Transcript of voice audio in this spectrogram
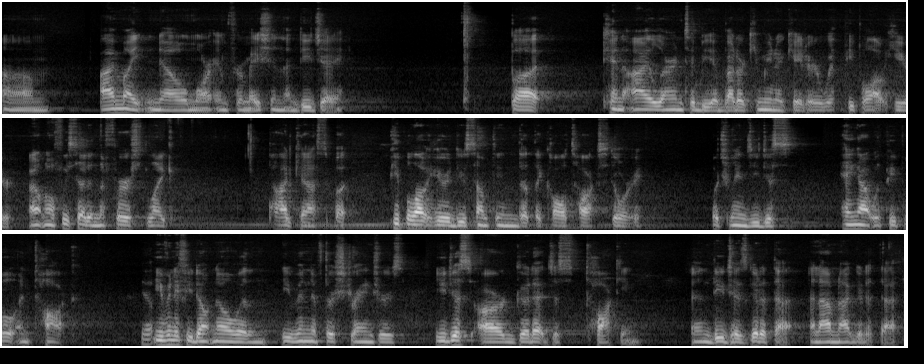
Um, I might know more information than DJ, but can I learn to be a better communicator with people out here? I don't know if we said in the first like podcast, but people out here do something that they call talk story, which means you just hang out with people and talk. Yep. Even if you don't know them, even if they're strangers, you just are good at just talking. And DJ's good at that, and I'm not good at that.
